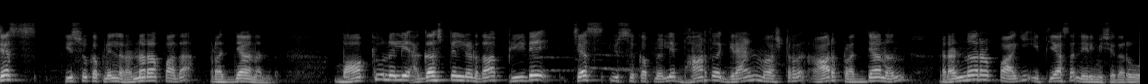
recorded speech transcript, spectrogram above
ಚೆಸ್ ವಿಶ್ವಕಪ್ನಲ್ಲಿ ರನ್ನರ್ ಅಪ್ ಆದ ಪ್ರಜ್ಞಾನಂದ್. ಬಾಕ್ಯೂನಲ್ಲಿ ಆಗಸ್ಟ್ನಲ್ಲಿ ನಡೆದ ಪಿಡೆ ಚೆಸ್ ವಿಶ್ವಕಪ್ನಲ್ಲಿ ಭಾರತದ grand master R Praggnanand runner up ಆಗಿ ಇತಿಹಾಸ ನಿರ್ಮಿಸಿದರು.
